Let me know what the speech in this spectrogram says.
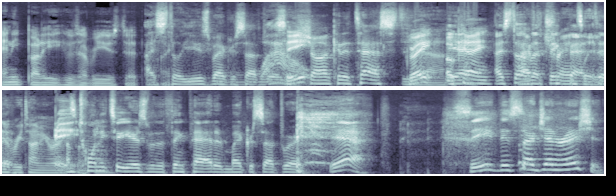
anybody who's ever used it, I like- still use Microsoft. Wow. Word. See? Sean can attest. Great. Yeah. Okay. I still I have, have a to ThinkPad translate it every time you write I'm something. 22 years with a ThinkPad and Microsoft Word. yeah. See, this is our generation.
